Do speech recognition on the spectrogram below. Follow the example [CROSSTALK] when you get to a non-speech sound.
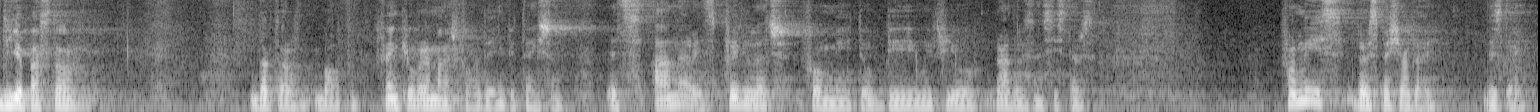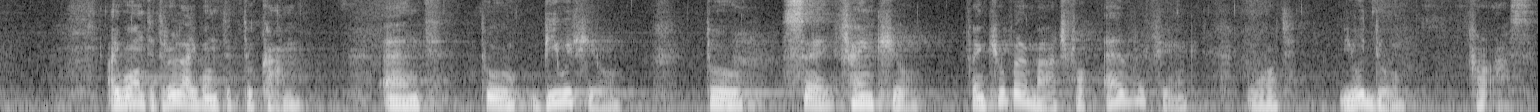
Dear Pastor, Dr. Bob, thank you very much for the invitation. It's honor, it's privilege for me to be with you, brothers and sisters. For me, it's a very special day, this day. I wanted, really, I wanted to come and to be with you, to say thank you. Thank you very much for everything what you do for us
